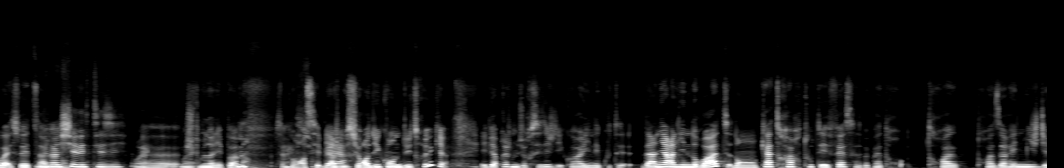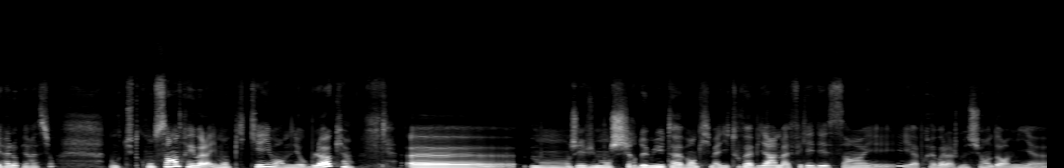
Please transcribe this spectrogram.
Ouais, ça être ça. Une le nom. rachie anesthésie. Ouais. Euh, Je ouais. suis tombée dans les pommes, ça Ah, commençait bien, je me suis rendu compte du truc. Et puis après, je me suis ressaisie, je dis Coraline, écoutez, dernière ligne droite, dans 4 heures tout est fait, c'est à peu près 3, 3 heures et demie, je dirais, l'opération. Donc tu te concentres, et voilà, ils m'ont piqué, ils m'ont emmené au bloc. Euh, mon- J'ai vu mon chir deux minutes avant qui m'a dit tout va bien, elle m'a fait les dessins, et, et après, voilà, je me suis endormie. euh,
